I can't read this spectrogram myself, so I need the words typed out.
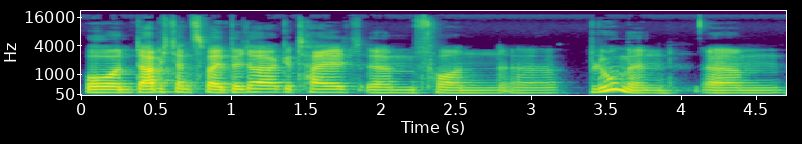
Und da habe ich dann zwei Bilder geteilt ähm, von äh, Blumen. Ähm,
